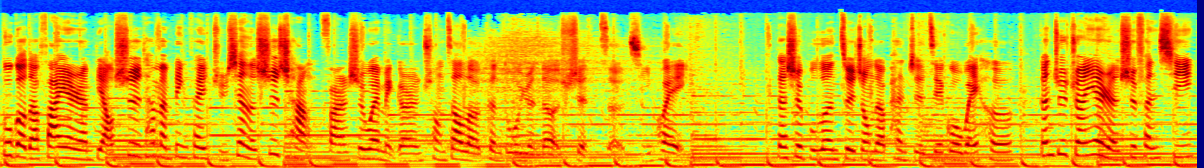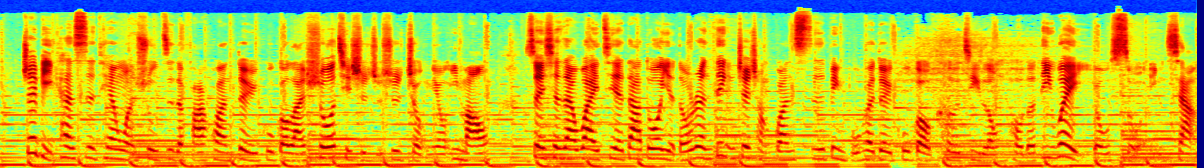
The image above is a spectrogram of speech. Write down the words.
Google 的发言人表示，他们并非局限了市场，反而是为每个人创造了更多元的选择机会。但是不论最终的判决结果为何，根据专业人士分析，这笔看似天文数字的罚款对于 Google 来说其实只是九牛一毛。所以现在外界大多也都认定这场官司并不会对 Google 科技龙头的地位有所影响。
